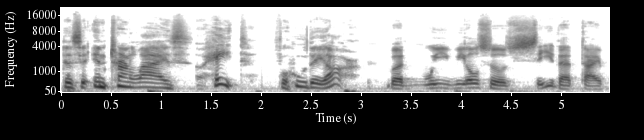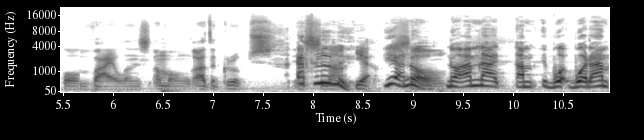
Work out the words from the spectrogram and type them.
there's an internalized hate for who they are. But we, we also see that type of violence among other groups. It's Absolutely. Not, yeah. Yeah. So, no. No. I'm not. I'm what what I'm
